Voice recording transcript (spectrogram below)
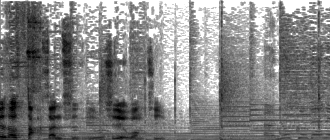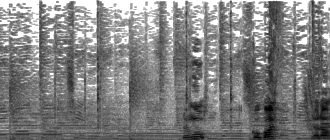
记得是要打三次，是不是？我其实也忘记。任务过关，漂亮，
